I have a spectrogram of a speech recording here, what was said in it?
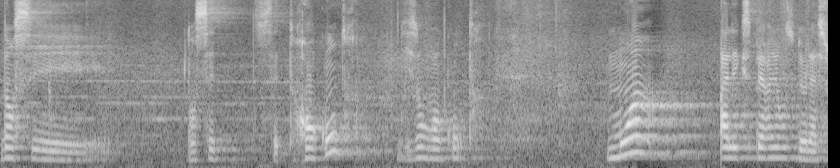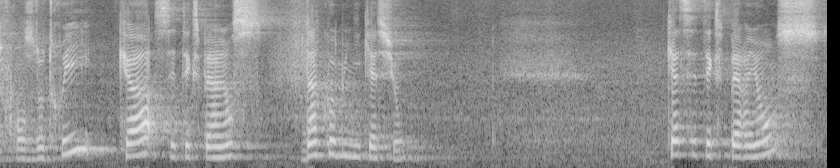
dans, ces, dans cette, cette rencontre, disons rencontre Moins à l'expérience de la souffrance d'autrui qu'à cette expérience d'incommunication, qu'à cette expérience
